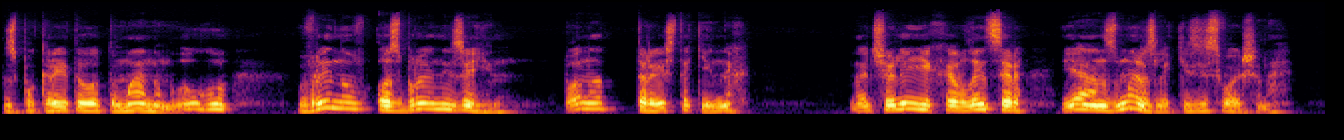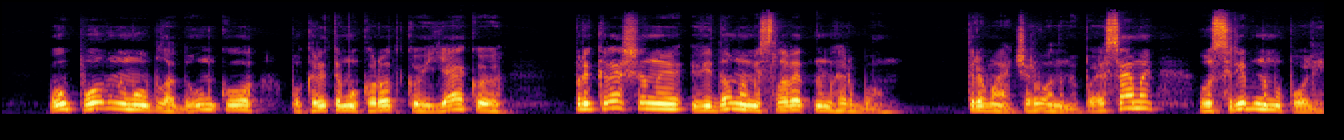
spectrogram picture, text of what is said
З покритого туманом лугу вринув озброєний загін понад триста кінних. На чолі їхав лицар Ян Змерзлик із Свойшина. У повному обладунку, покритому короткою якою, прикрашеною відомим і славетним гербом, трьома червоними поясами у срібному полі.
